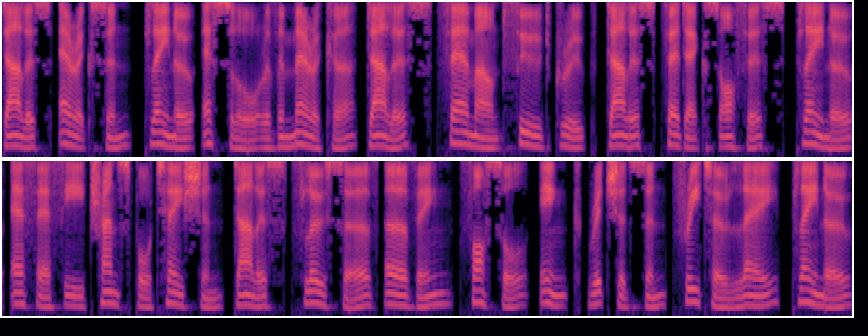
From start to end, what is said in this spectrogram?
Dallas Ericsson, Plano Essilor of America, Dallas Fairmount Food Group, Dallas FedEx Office, Plano FFE Transportation, Dallas Flowserve, Irving Fossil Inc., Richardson Frito-Lay, Plano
